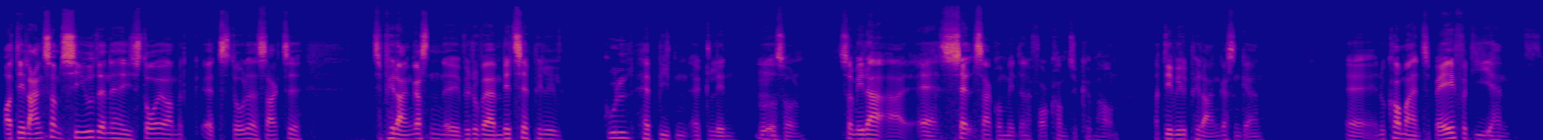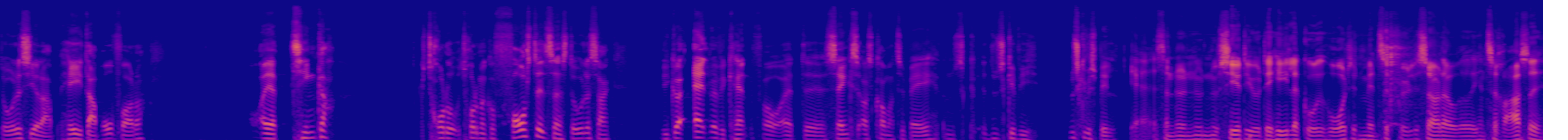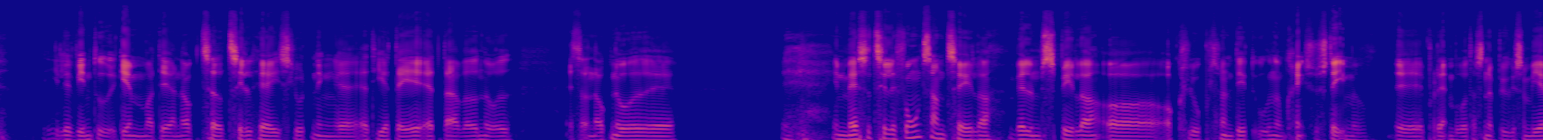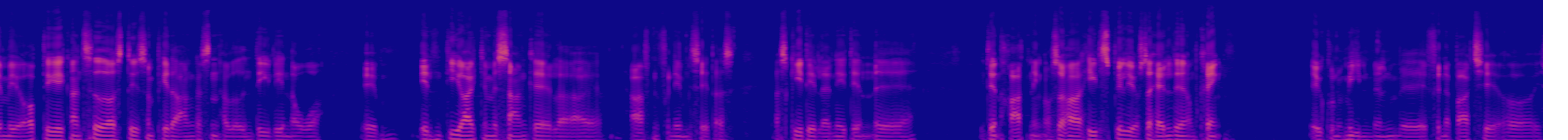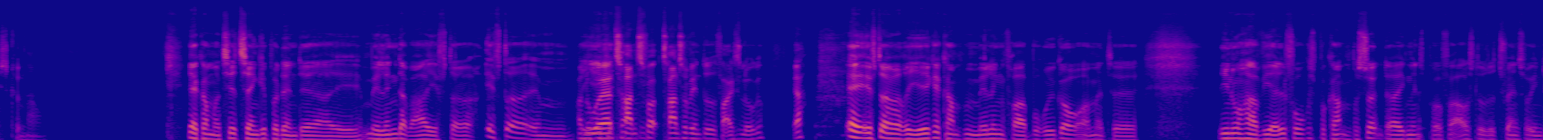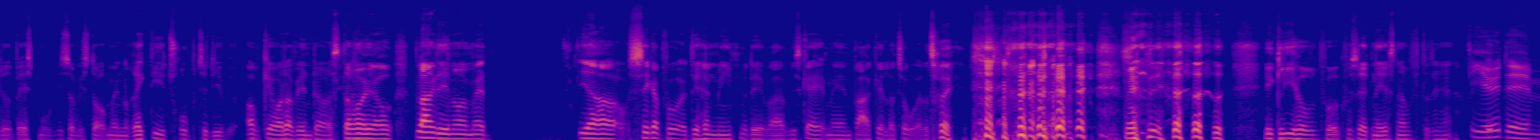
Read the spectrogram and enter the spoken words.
og det langsomt sivede den her historie om, at, at Ståle havde sagt til, til Peter Ankersen, øh, vil du være med til at pille guldhabitten af Glenn mm som et af, af salgsargumenterne for at komme til København. Og det ville Peter Ankersen gerne. Uh, nu kommer han tilbage, fordi han Ståle siger, der, hey, der er brug for dig. Og jeg tænker, tror du, tror du man kunne forestille sig, at Ståle har sagt, vi gør alt, hvad vi kan, for at uh, Sanks også kommer tilbage. Og nu, skal, nu, skal vi, nu skal vi spille. Ja, altså nu, nu, nu siger de jo, at det hele er gået hurtigt, men selvfølgelig så har der jo været interesse hele vinduet igennem, og det er nok taget til her i slutningen af, af de her dage, at der har været noget, altså nok noget, øh, øh, en masse telefonsamtaler mellem spiller og, og klub, sådan lidt uden omkring systemet øh, på den måde, der sådan er bygget sig mere og mere op. Det er garanteret også det, som Peter Ankersen har været en del ind over, øh, enten direkte med Sanka, eller øh, har haft en fornemmelse af, at der, der er sket et eller andet i den, øh, i den retning. Og så har hele spillet jo så handlet omkring økonomien mellem øh, Fenerbahce og Øst København. Jeg kommer til at tænke på den der øh, melding, der var efter... efter øhm, og nu er transfer, transfervinduet faktisk lukket. Ja. ja efter Rijeka-kampen melding fra Borygård om, at øh, Lige nu har vi alle fokus på kampen på søndag, og ikke mindst på at få afsluttet transfervinduet bedst muligt, så vi står med en rigtig trup til de opgaver, der venter os. Der var jeg jo blankt indrømme, at jeg er sikker på, at det han mente med det var, at vi skal af med en bakke eller to eller tre. Men jeg havde ikke lige håbet på at kunne sætte næsen op for det her. I øvrigt, øh,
